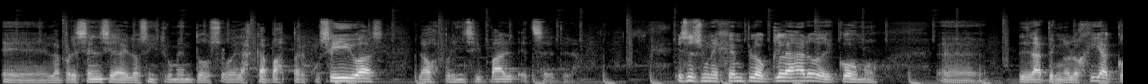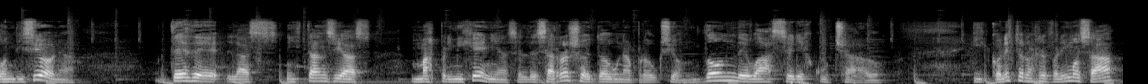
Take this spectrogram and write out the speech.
eh, la presencia de los instrumentos o de las capas percusivas, la voz principal, etc. Ese es un ejemplo claro de cómo eh, la tecnología condiciona desde las instancias más primigenias el desarrollo de toda una producción, dónde va a ser escuchado. Y con esto nos referimos a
